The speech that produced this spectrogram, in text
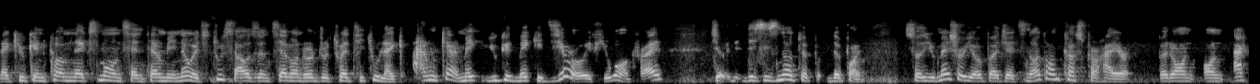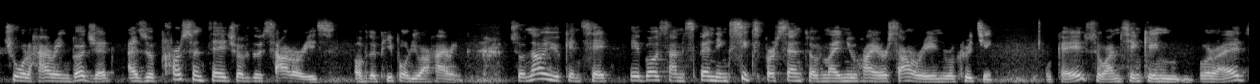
like you can come next month and tell me no it's 2722 like i don't care. Make you could make it zero if you want right? So this is not the point. So you measure your budgets not on cost per hire but on on actual hiring budget as a percentage of the salaries of the people you are hiring so now you can say hey boss i'm spending 6% of my new hire salary in recruiting Okay, so I'm thinking, all right,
